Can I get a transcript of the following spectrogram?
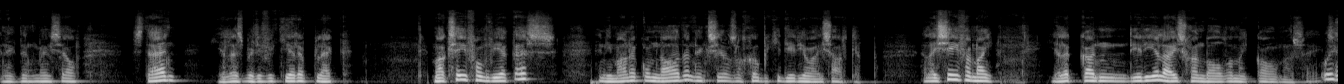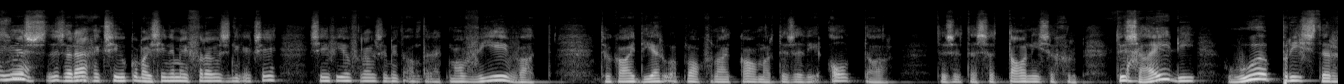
En ek dink myself staan jy is by die verkeerde plek. Maar ek sê van wie ek is en die manne kom nader en ek sê ons sal gou 'n bietjie deur jou huis hardloop. En hy sê vir my Julle kan deur die hele huis gaan behalwe my kamer sê. Ek sê nee, dis reg. Ek sê hoekom? Hy sê net my vrou is nie. Ek sê sê vir jou vrou sy met aantrek. Maar wie wat? Toe ek daai deur oopmaak van daai kamer tussen die altaar, tussen 'n sataniese groep. Toe's hy die hoë priester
